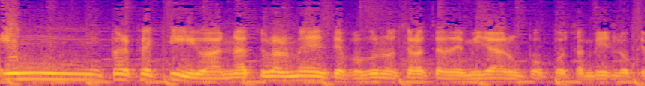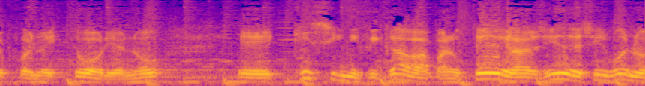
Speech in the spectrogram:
En perspectiva, naturalmente, porque uno trata de mirar un poco también lo que fue la historia, ¿no? Eh, ¿Qué significaba para ustedes allí decir, bueno,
